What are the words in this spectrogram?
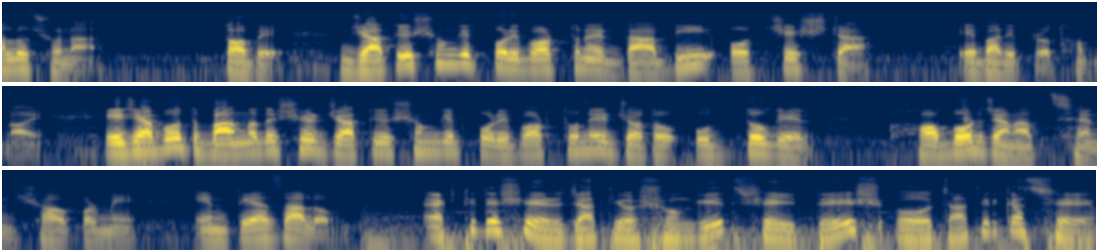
আলোচনা। তবে জাতীয় সংগীত পরিবর্তনের দাবি ও চেষ্টা এবারই প্রথম নয়। এ যাবৎ বাংলাদেশের জাতীয় সংগীত পরিবর্তনের যত উদ্যোগের খবর জানাচ্ছেন সহকর্মী ইমতিয়াজ আলম। একটি দেশের জাতীয় সংগীত, সেই দেশ ও জাতির কাছে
